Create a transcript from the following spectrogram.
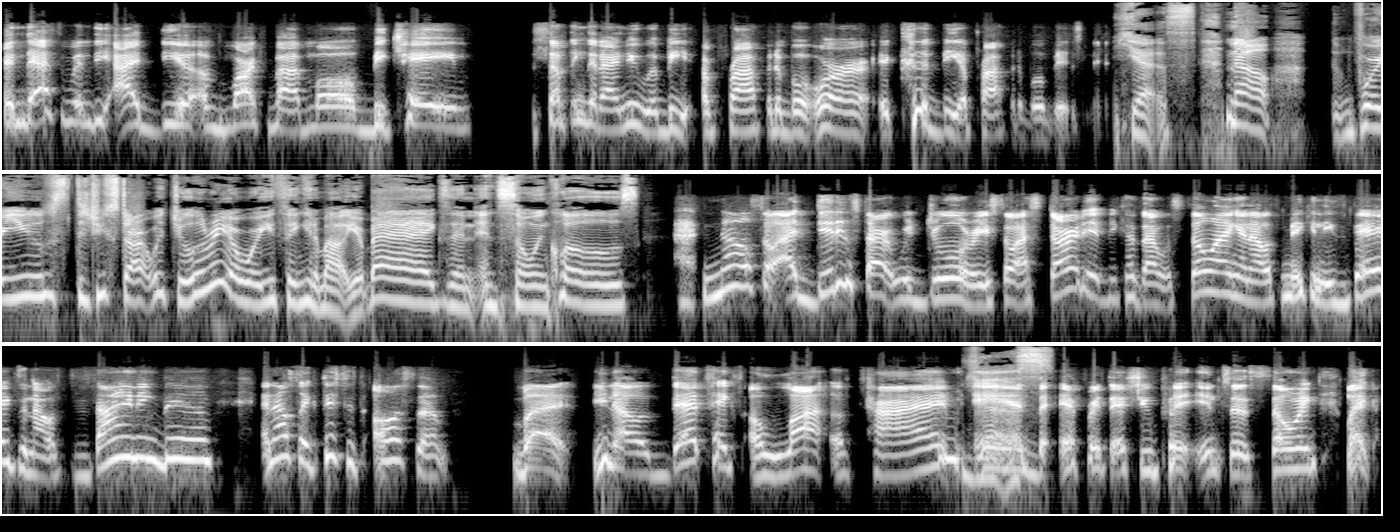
And that's when the idea of Marked by Mull became something that I knew would be a profitable or it could be a profitable business. Yes. Now, were you did you start with jewelry or were you thinking about your bags and, and sewing clothes? No, so I didn't start with jewelry. So I started because I was sewing and I was making these bags and I was designing them. And I was like, this is awesome. But, you know, that takes a lot of time yes. and the effort that you put into sewing. Like,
